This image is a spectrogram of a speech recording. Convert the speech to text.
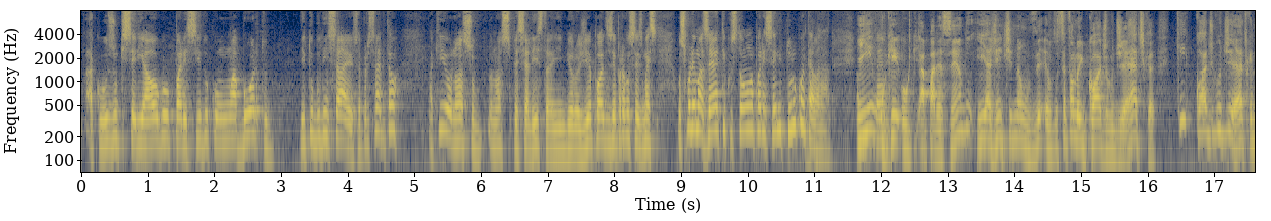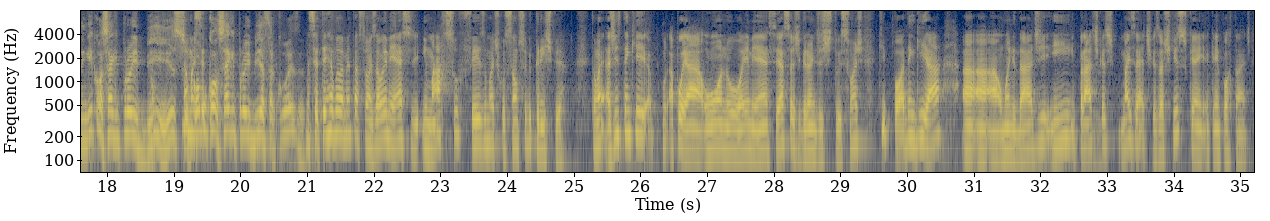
acusam que seria algo parecido com um aborto de tubo de ensaio, você percebe? Então, Aqui o nosso, o nosso especialista em biologia pode dizer para vocês, mas os problemas éticos estão aparecendo em tudo quanto é lado. E o que, o que aparecendo e a gente não vê. Você falou em código de ética. Que código de ética? Ninguém consegue proibir isso. Não, Como você... consegue proibir essa coisa? Você tem regulamentações. A OMS, em março, fez uma discussão sobre CRISPR. Então, a gente tem que apoiar a ONU, a OMS, essas grandes instituições que podem guiar a, a humanidade em práticas mais éticas. Acho que isso que é, que é importante.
